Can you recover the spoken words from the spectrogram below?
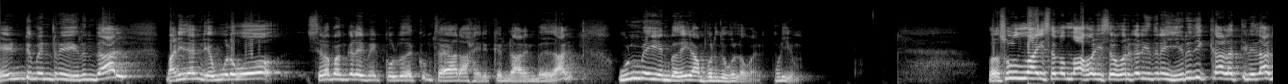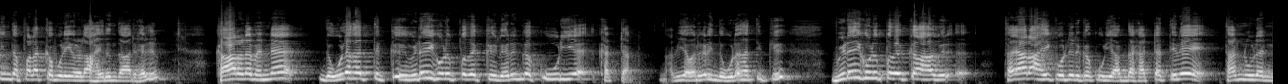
வேண்டுமென்று இருந்தால் மனிதன் எவ்வளவோ சிரமங்களை மேற்கொள்வதற்கும் தயாராக இருக்கின்றார் என்பதுதான் உண்மை என்பதை நாம் புரிந்து கொள்ள முடியும். ரசூலுல்லாஹி ஸல்லல்லாஹு அலிஸ் அவர்கள் இதனை இறுதி காலத்திலே தான் இந்த பழக்கமுடையவர்களாக இருந்தார்கள். காரணம் என்ன? இந்த உலகத்துக்கு விடை கொடுப்பதற்கு நெருங்கக்கூடிய கட்டம். நபி அவர்கள் இந்த உலகத்திற்கு விடை கொடுப்பதற்காக வி- தயாராகி கொண்டிருக்கக்கூடிய அந்த கட்டத்திலே தன்னுடன்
